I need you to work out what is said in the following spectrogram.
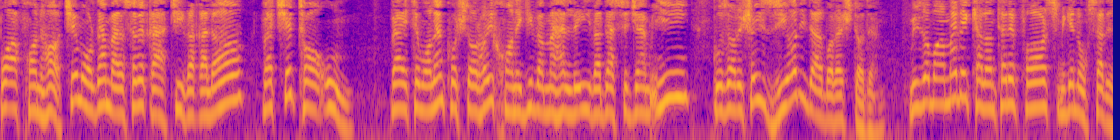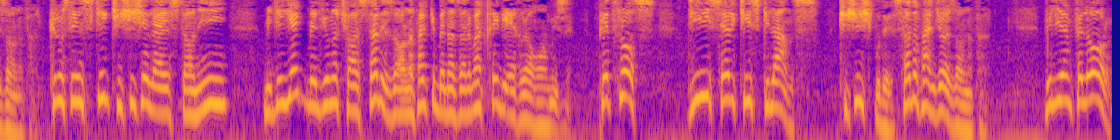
با افغانها چه مردن بر اثر قحطی و غلا و چه اون و احتمالا کشتارهای خانگی و محله‌ای و دسته جمعی گزارش های زیادی دربارش دادن میرزا محمد کلانتر فارس میگه 900 هزار نفر. کروسینسکی کشیش لهستانی میگه یک میلیون و چهارصد هزار نفر که به نظر من خیلی اغراق آمیزه پتروس دی سرکیس کلانس کشیش بوده 150 هزار نفر ویلیام فلور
